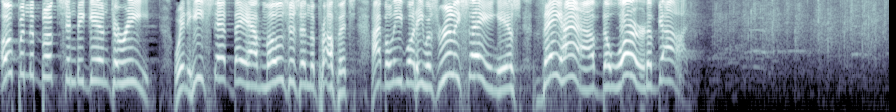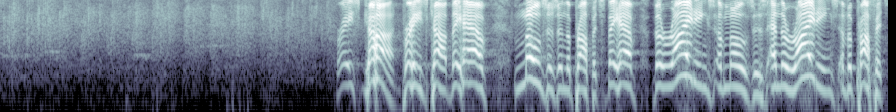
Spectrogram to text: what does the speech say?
open the books and begin to read. When he said they have Moses and the prophets, I believe what he was really saying is they have the Word of God. Praise God. Praise God. They have Moses and the prophets. They have the writings of Moses and the writings of the prophets.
